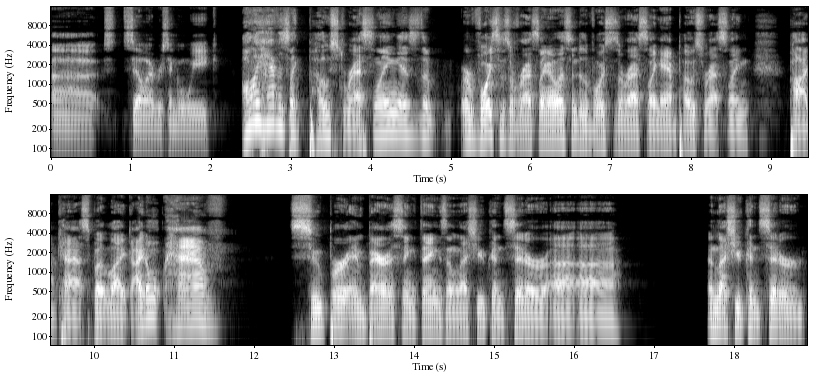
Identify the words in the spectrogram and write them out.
Uh, still every single week. All i have is like post wrestling is the or voices of wrestling. I listen to the voices of wrestling and post wrestling podcasts but like i don't have super embarrassing things unless you consider uh uh unless you consider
